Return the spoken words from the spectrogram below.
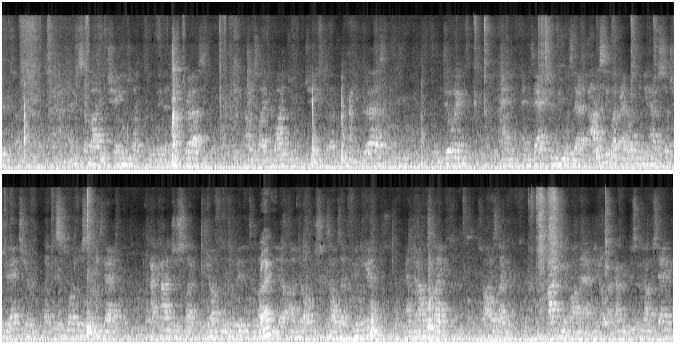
years ago, and somebody changed like the way that you dressed. And I was like, why did you change like the way you dress? Like, what are you doing? And, and his answer to me was that honestly, like I don't really have such a good answer. Like this is one of those things that I kind of just like jumped a little bit into like Right. the uh, unknown just because I was like feeling it. And then I was like, so I was like talking him on that, you know, like how do you do something understanding?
